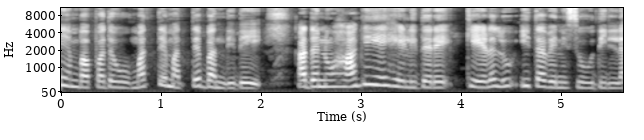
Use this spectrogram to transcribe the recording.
ಎಂಬ ಪದವು ಮತ್ತೆ ಮತ್ತೆ ಬಂದಿದೆ. ಅದನ್ನು ಹಾಗೆಯೇ ಹೇಳಿದರೆ ಕೇಳಲು ಹಿತವೆನಿಸುವುದಿಲ್ಲ.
